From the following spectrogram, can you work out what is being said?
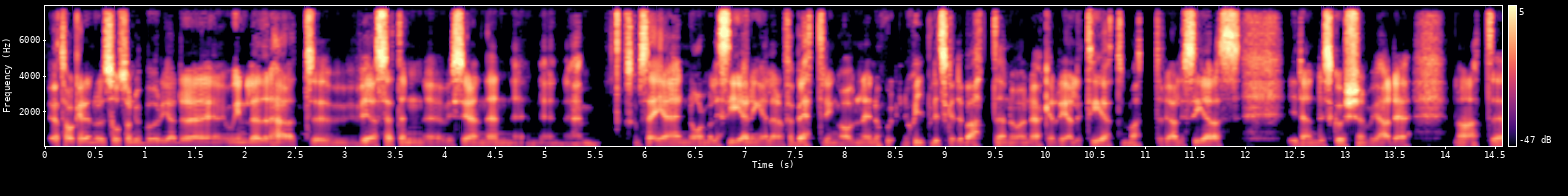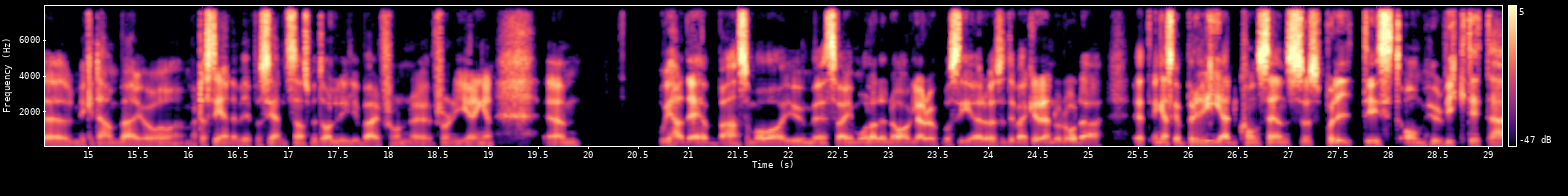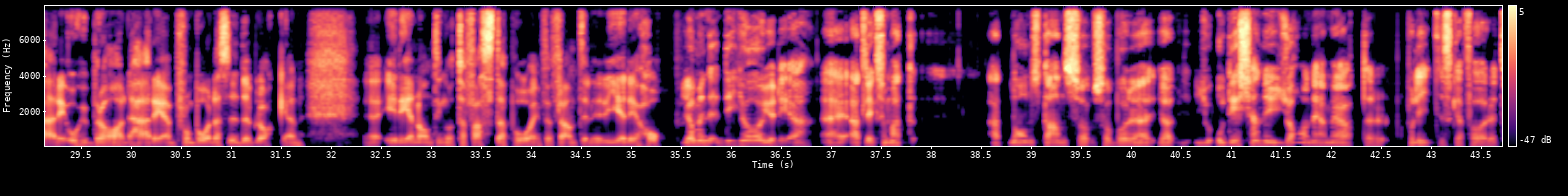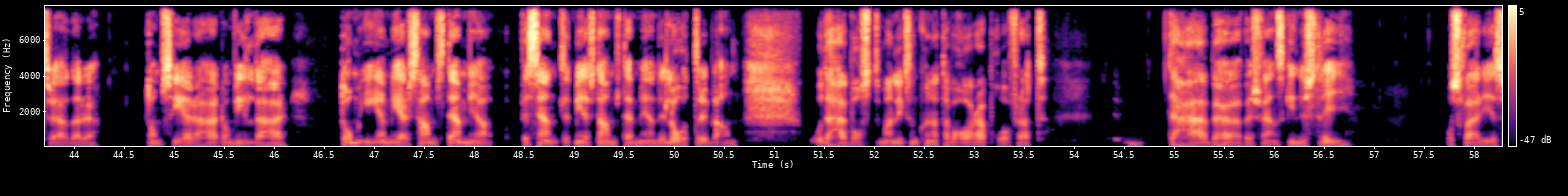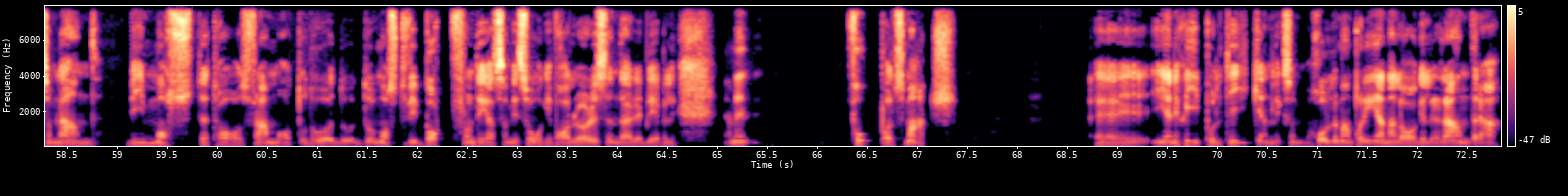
Jag tolkar det ändå så som du började och inledde det här, att eh, vi har sett en, eh, vi ser en, en, en, en ska man säga, en normalisering eller en förbättring av den energipolitiska debatten och en ökad realitet materialiseras i den diskursen. Vi hade bland annat eh, Micke Damberg och Märta Stenevi på scen tillsammans med Daniel Liljeberg från, eh, från regeringen. Um, och vi hade Ebba som var ju med Sverigemålade naglar upp hos er. Så det verkar ändå råda ett, en ganska bred konsensus politiskt om hur viktigt det här är och hur bra det här är från båda sidor blocken. Eh, är det någonting att ta fasta på inför framtiden? Ger det hopp? Ja, men det gör ju det. Eh, att liksom att, att någonstans så, så börjar, jag, och det känner ju jag när jag möter politiska företrädare. De ser det här, de vill det här, de är mer samstämmiga väsentligt mer samstämmiga än det låter ibland. Och det här måste man liksom kunna ta vara på för att det här behöver svensk industri och Sverige som land. Vi måste ta oss framåt och då, då, då måste vi bort från det som vi såg i valrörelsen där det blev ja, men, fotbollsmatch eh, i energipolitiken. Liksom. Håller man på det ena laget eller det andra?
